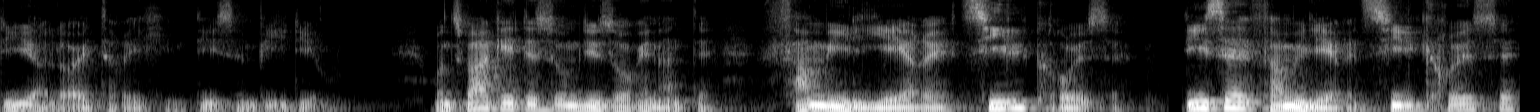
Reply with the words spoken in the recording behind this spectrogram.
Die erläutere ich in diesem Video. Und zwar geht es um die sogenannte familiäre Zielgröße. Diese familiäre Zielgröße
